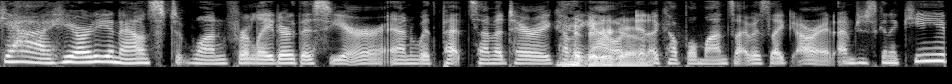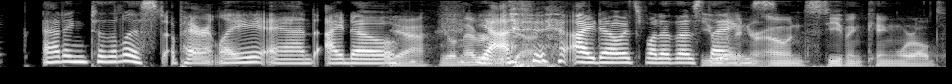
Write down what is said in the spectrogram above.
yeah, he already announced one for later this year. And with Pet Sematary coming you out in a couple months, I was like, all right, I'm just going to keep adding to the list, apparently. And I know. yeah, you'll never be yeah, done. I know it's one of those You things. live in your own Stephen King world.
